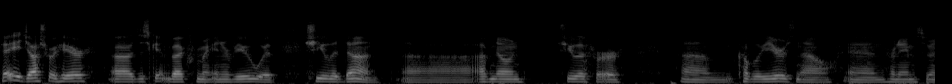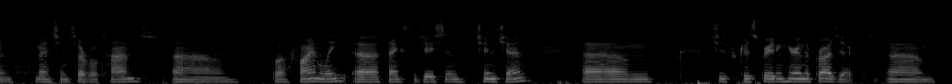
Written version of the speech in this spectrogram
Hey, Joshua here. Uh, just getting back from my interview with Sheila Dunn. Uh, I've known Sheila for um, a couple of years now, and her name's been mentioned several times. Um, but finally, uh, thanks to Jason Chinchen, um, she's participating here in the project. Um,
